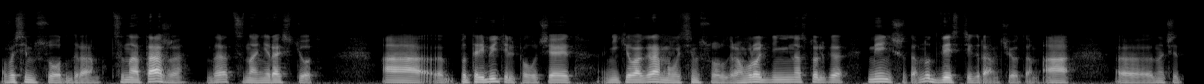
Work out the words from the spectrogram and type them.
800 грамм. Цена та же, да, цена не растет. А потребитель получает не килограмм, а 800 грамм. Вроде не настолько меньше, там, ну 200 грамм, чего там. А э, значит,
